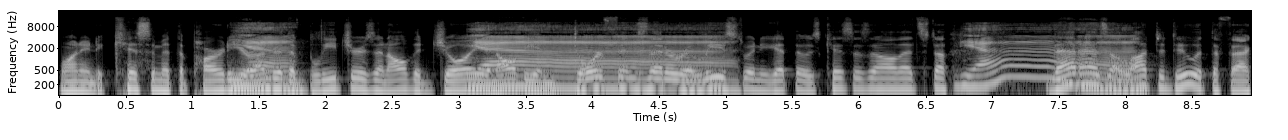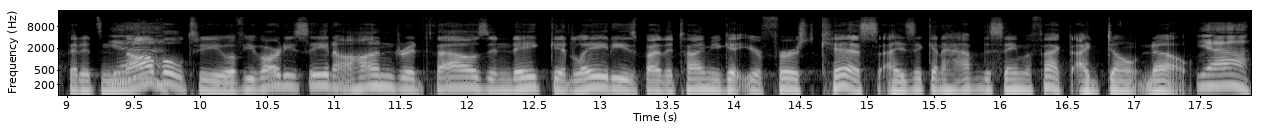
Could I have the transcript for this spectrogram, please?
wanting to kiss them at the party or under the bleachers and all the joy and all the endorphins that are released when you get those kisses and all that stuff. Yeah. That has a lot to do with the fact that it's Yeah. novel to you. If you've already seen a hundred thousand naked ladies by the time you get your first kiss, is it going to have the same effect? I don't know. Yeah.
